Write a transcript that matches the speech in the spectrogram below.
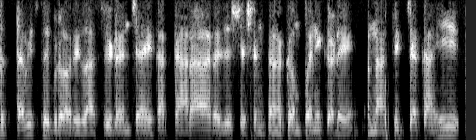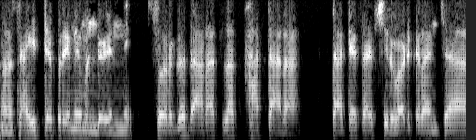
सत्तावीस फेब्रुवारीला स्वीडनच्या एका तारा रजिस्ट्रेशन कंपनीकडे नाशिकच्या काही साहित्यप्रेमी मंडळींनी स्वर्गदारातला हा तारा तात्यासाहेब शिरवाडकरांच्या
